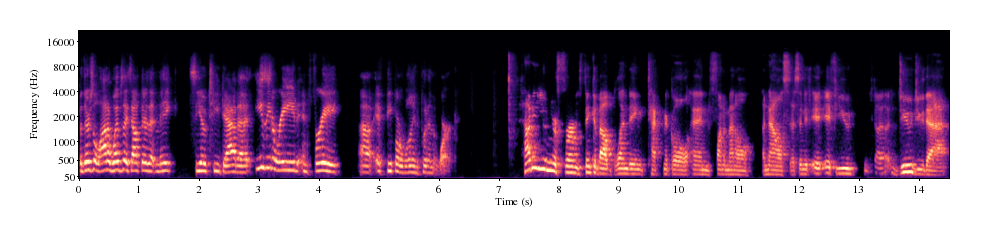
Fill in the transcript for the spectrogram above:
but there's a lot of websites out there that make COT data easy to read and free uh, if people are willing to put in the work. How do you and your firm think about blending technical and fundamental analysis? And if, if you uh, do do that,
